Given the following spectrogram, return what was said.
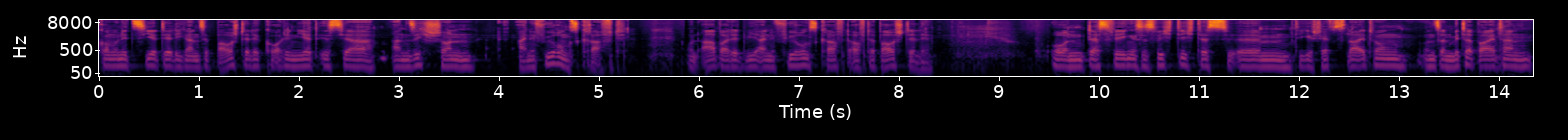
kommuniziert, der die ganze Baustelle koordiniert, ist ja an sich schon eine Führungskraft und arbeitet wie eine Führungskraft auf der Baustelle. Und deswegen ist es wichtig, dass ähm, die Geschäftsleitung unseren Mitarbeitern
